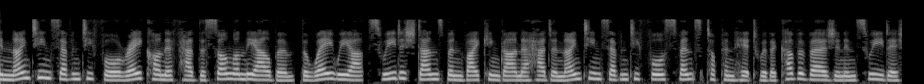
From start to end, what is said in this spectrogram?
In 1974 Ray Conniff had the song on the album The Way We Are Swedish dansband Vikingarna had a 1974 Svensktoppen hit with a cover version in Swedish,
